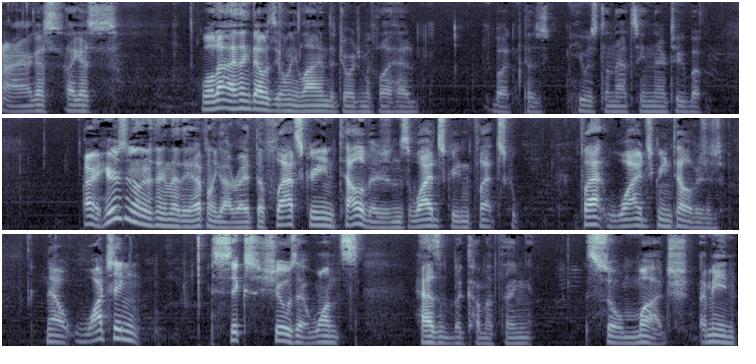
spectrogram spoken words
All right, I guess I guess. Well, that, I think that was the only line that George McFly had, but because he was done that scene there too. But all right, here's another thing that they definitely got right: the flat screen televisions, widescreen, flat, flat widescreen televisions. Now, watching six shows at once hasn't become a thing so much. I mean,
